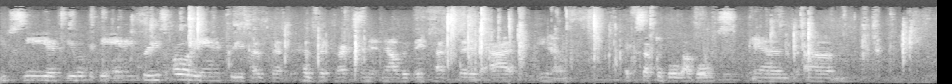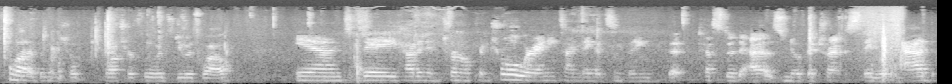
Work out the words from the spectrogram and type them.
you see if you look at the antifreeze, all of the antifreeze has been, has Bitrex in it now that they tested at you know acceptable levels, and um, a lot of the windshield washer fluids do as well and they had an internal control where anytime they had something that tested as no Bitrex, they would add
